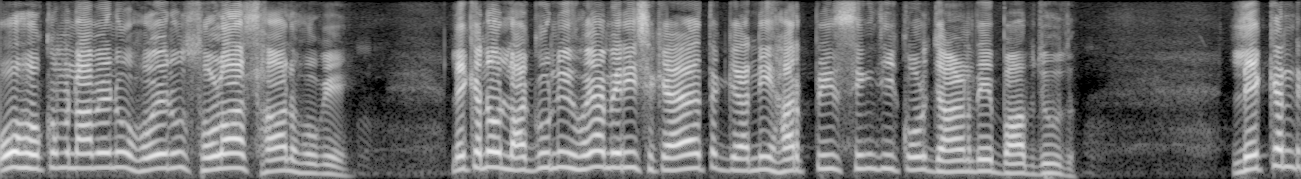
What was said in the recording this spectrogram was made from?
ਉਹ ਹੁਕਮਨਾਮੇ ਨੂੰ ਹੋਏ ਨੂੰ 16 ਸਾਲ ਹੋ ਗਏ। ਲੇਕਿਨ ਉਹ ਲਾਗੂ ਨਹੀਂ ਹੋਇਆ ਮੇਰੀ ਸ਼ਿਕਾਇਤ ਗਿਆਨੀ ਹਰਪ੍ਰੀਤ ਸਿੰਘ ਜੀ ਕੋਲ ਜਾਣ ਦੇ ਬਾਵਜੂਦ। ਲੇਕਿਨ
